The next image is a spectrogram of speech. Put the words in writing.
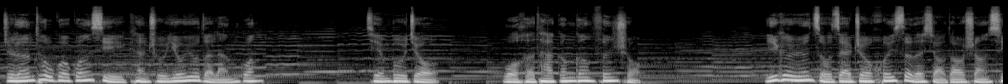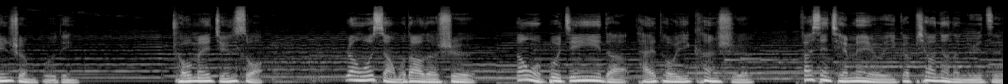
只能透过光系看出悠悠的蓝光。前不久，我和他刚刚分手。一个人走在这灰色的小道上，心神不定，愁眉紧锁。让我想不到的是，当我不经意地抬头一看时，发现前面有一个漂亮的女子，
